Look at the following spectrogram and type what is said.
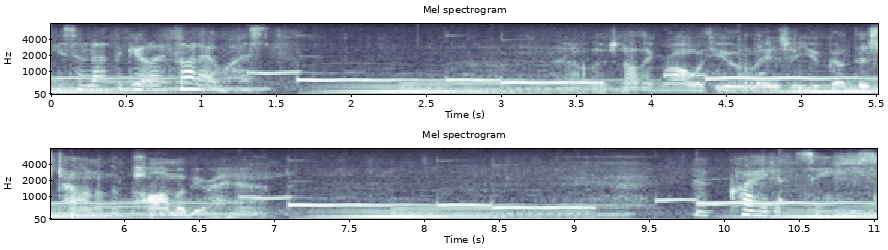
guess I'm not the girl I thought I was. There's nothing wrong with you, Lisa. You've got this town in the palm of your hand. Not quite, it seems.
